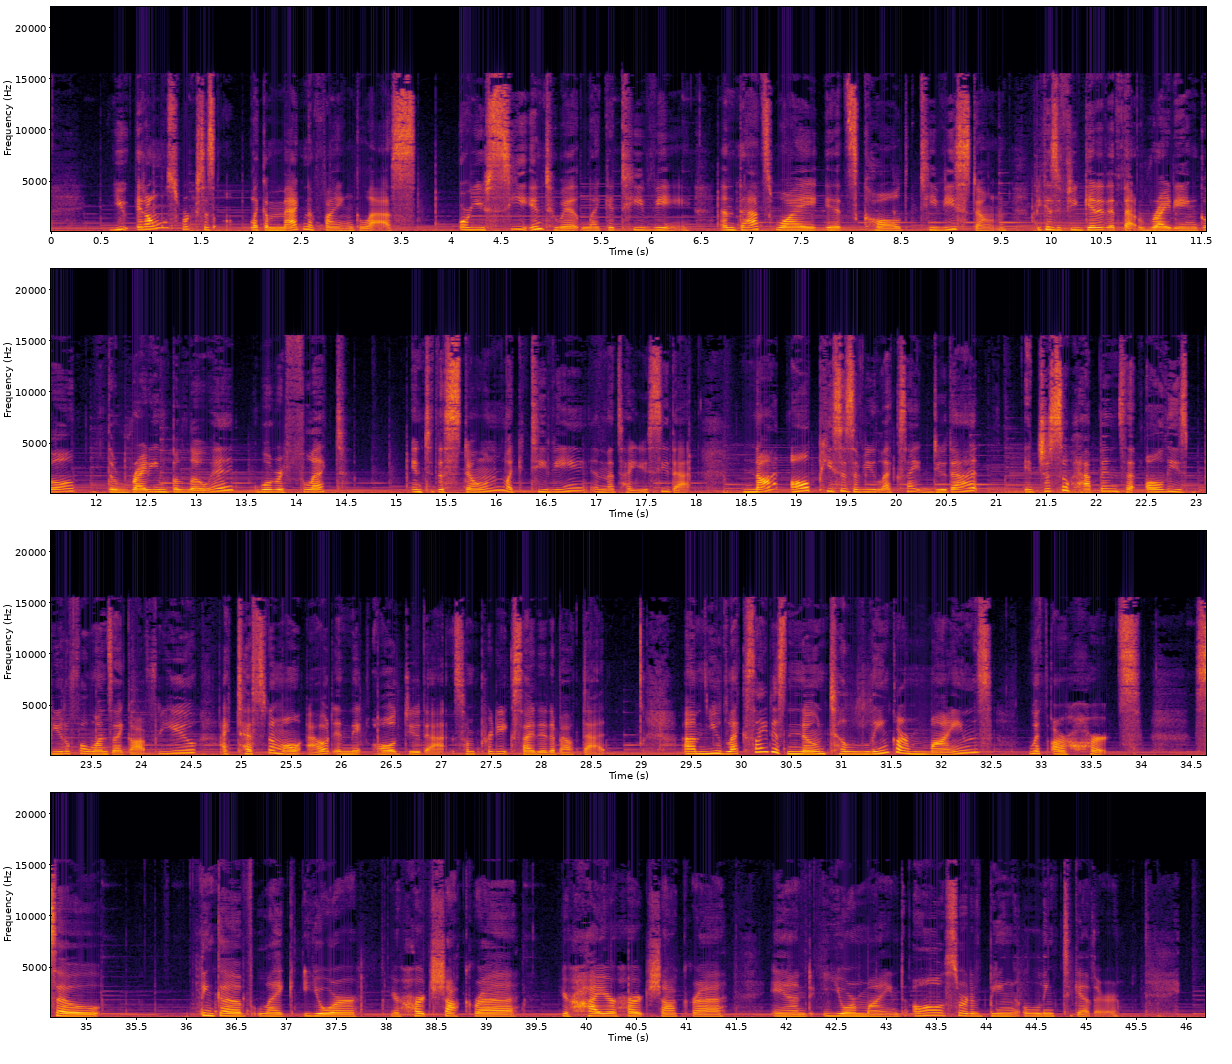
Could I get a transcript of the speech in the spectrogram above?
you it almost works as like a magnifying glass or you see into it like a TV. And that's why it's called TV stone. Because if you get it at that right angle, the writing below it will reflect into the stone like a TV, and that's how you see that. Not all pieces of Ulexite do that. It just so happens that all these beautiful ones I got for you, I tested them all out and they all do that. So I'm pretty excited about that. Um, Ulexite is known to link our minds with our hearts. So think of like your your heart chakra, your higher heart chakra, and your mind all sort of being linked together.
